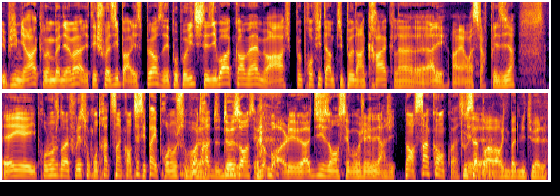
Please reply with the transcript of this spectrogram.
Et puis, miracle, Wembanyama a été choisi par les Spurs et Popovic s'est dit, bon, quand même, ah, je peux profiter un petit peu d'un crack, là, Euh, allez, ouais, on va se faire plaisir. Et il prolonge dans la foulée son contrat de 5 ans. Tu sais, c'est pas il prolonge son Voilà. contrat de 2 ans, c'est bon, allez, à 10 ans, c'est bon, j'ai l'énergie. Non, 5 ans, quoi. Tout ça pour euh, avoir une bonne mutuelle.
